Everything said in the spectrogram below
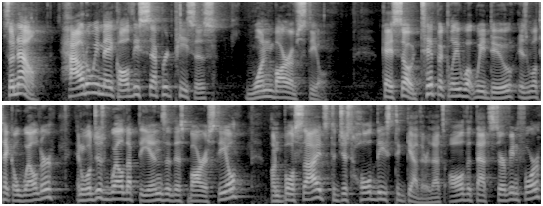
So now, how do we make all these separate pieces one bar of steel? Okay, so typically what we do is we'll take a welder and we'll just weld up the ends of this bar of steel on both sides to just hold these together. That's all that that's serving for.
